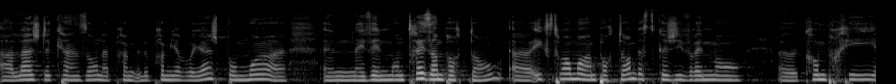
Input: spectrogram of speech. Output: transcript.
à l'âge de 15 ans, le premier voyage, pour moi, euh, un événement très important, extrêmement important, parce que j'ai vraiment compris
